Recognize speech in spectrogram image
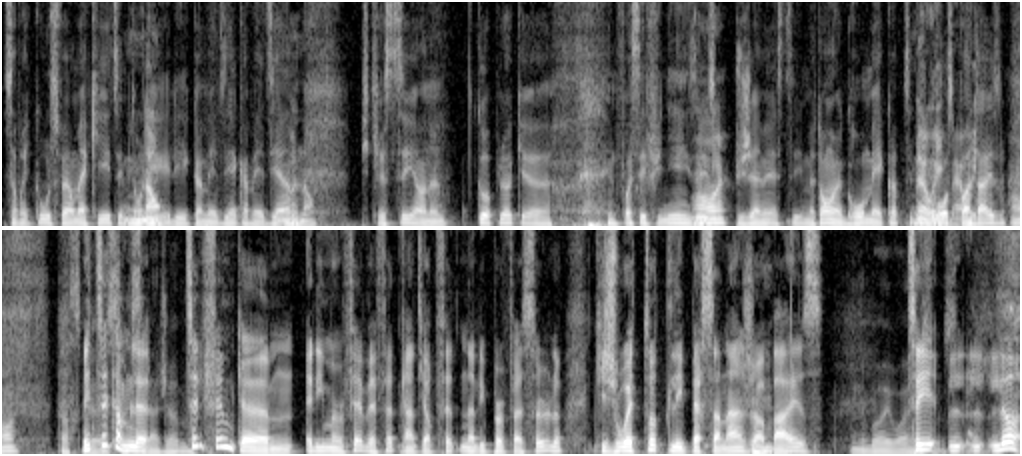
ça va être cool de se faire maquiller. Tu sais, mettons, Non. les, les comédiens, comédiennes. Ouais, non. Puis Christy, il y en a une couple là, que une fois c'est fini, ils disent Ah ouais. plus jamais. Mettons un gros make-up, Ben des oui, grosses ben oui. prothèses. Ouais. Parce Mais tu sais, comme le- le film que um, Eddie Murphy avait fait quand il a refait Nutty Professor, là, qui jouait tous les personnages Mhm. obèses. Ouais, ouais, Tu là,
